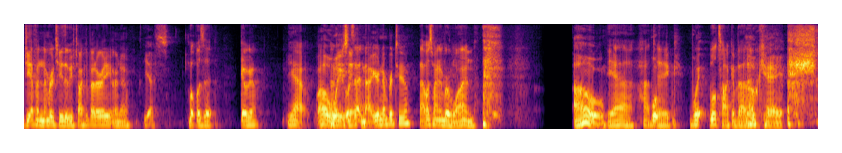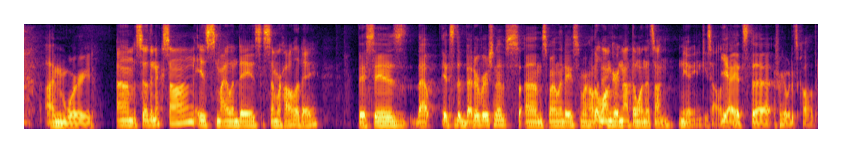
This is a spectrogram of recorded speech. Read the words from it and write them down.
Do you have a number two that we've talked about already, or no? yes. What was it? Go Go. Yeah. Oh, you wait, say was that, that? not your number two? That was my number one. Oh, yeah, hot take. wait. We'll talk about it. Okay. I'm worried. Um, so the next song is Smiling Days Summer Holiday. This is that. It's the better version of um, Smiling Days Summer Holiday. The longer, not the one that's on Neo Yankees Holiday. Yeah, it's the. I forget what it's called.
